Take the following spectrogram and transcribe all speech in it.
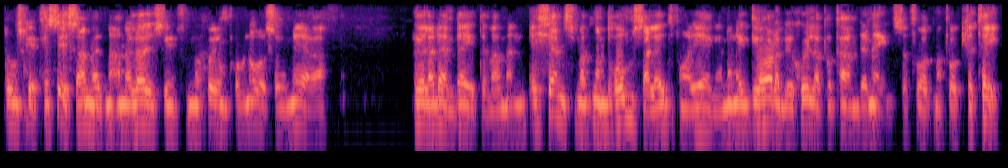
de ska precis samhället med analys, information, prognoser och mera hela den biten. Va? Men det känns som att man bromsar lite från regeringen. Man är glada vid att skylla på pandemin så fort man får kritik.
